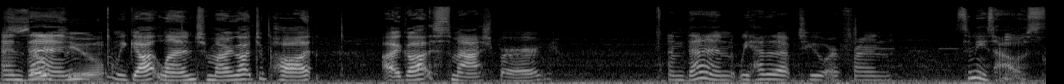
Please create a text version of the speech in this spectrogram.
And So then cute. we got lunch. Mara got Japot. I got Smashburg. And then we headed up to our friend Sydney's house.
